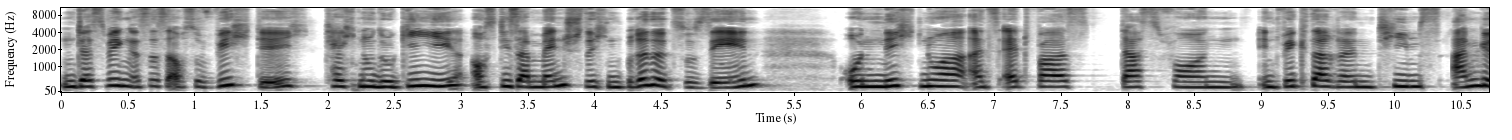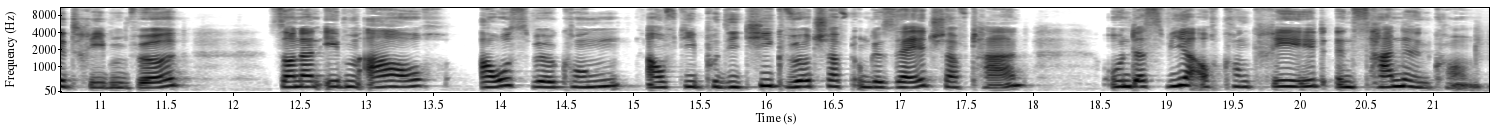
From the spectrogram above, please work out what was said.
Und deswegen ist es auch so wichtig, Technologie aus dieser menschlichen Brille zu sehen, und nicht nur als etwas, das von Entwicklerinnen-Teams angetrieben wird, sondern eben auch Auswirkungen auf die Politik, Wirtschaft und Gesellschaft hat und dass wir auch konkret ins Handeln kommen.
